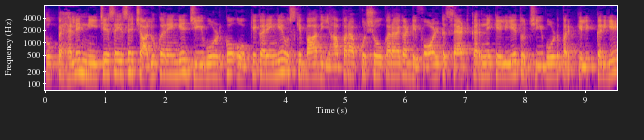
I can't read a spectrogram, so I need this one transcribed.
तो पहले नीचे से इसे चालू करेंगे जी बोर्ड को ओके करेंगे, उसके बाद यहाँ पर आपको शो कराएगा डिफ़ॉल्ट सेट करने के लिए तो जी बोर्ड पर क्लिक करिए।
